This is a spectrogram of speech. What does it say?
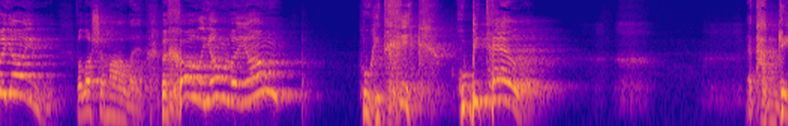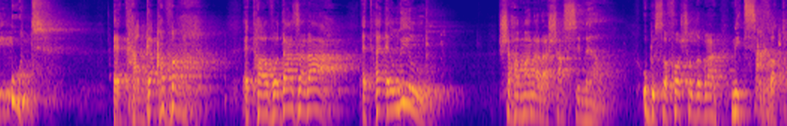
ויום, ולא שמע עליהם. בכל יום ויום הוא הדחיק, הוא ביטל את הגאות, את הגאווה, את העבודה זרה, את האליל שהמן הרשע סימל. ובסופו של דבר ניצח אותו.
